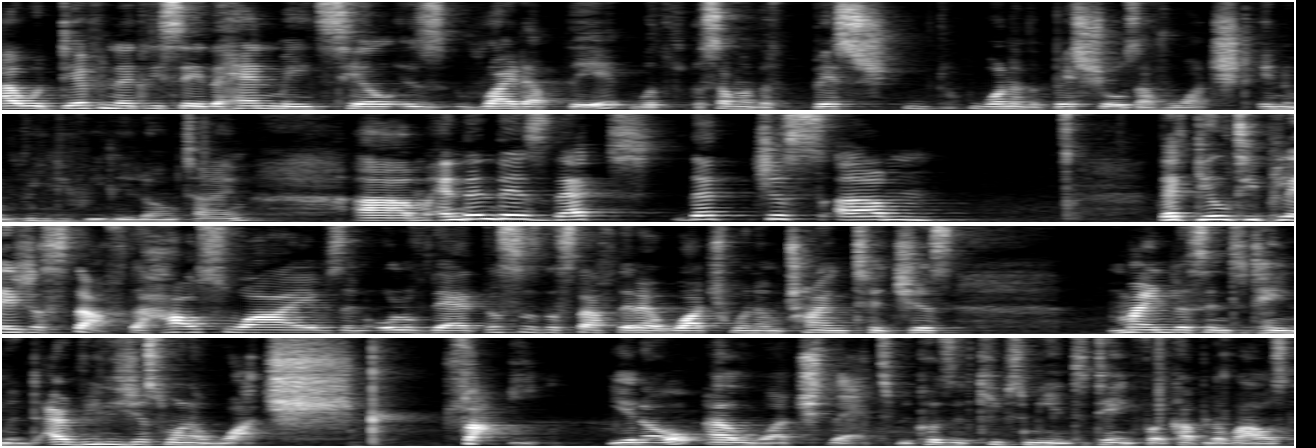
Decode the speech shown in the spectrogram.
I would definitely say The Handmaid's Tale is right up there with some of the best, one of the best shows I've watched in a really, really long time. Um, and then there's that, that just, um, that guilty pleasure stuff, the housewives and all of that. This is the stuff that I watch when I'm trying to just mindless entertainment. I really just want to watch something you know? I'll watch that because it keeps me entertained for a couple of hours.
